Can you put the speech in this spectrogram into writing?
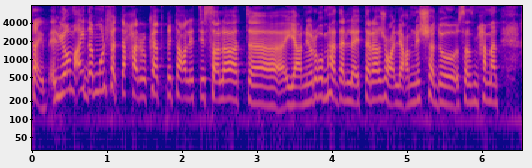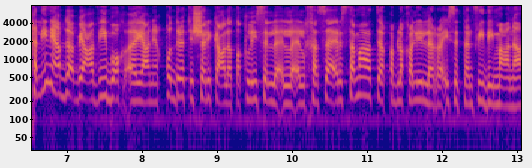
طيب اليوم أيضا ملفت تحركات قطاع الاتصالات يعني رغم هذا التراجع اللي عم نشهده أستاذ محمد. خليني أبدأ بعذيب يعني قدرة الشركة على تقليص الخسائر. استمعت قبل قليل للرئيس التنفيذي معنا.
